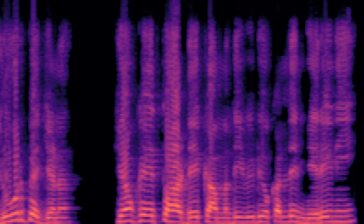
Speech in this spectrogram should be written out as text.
ਜ਼ਰੂਰ ਭੇਜਣ, ਕਿਉਂਕਿ ਤੁਹਾਡੇ ਕੰਮ ਦੀ ਵੀਡੀਓ ਇਕੱਲੇ ਮੇਰੇ ਨਹੀਂ,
